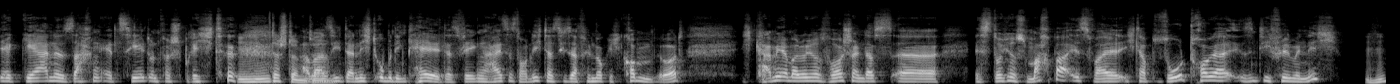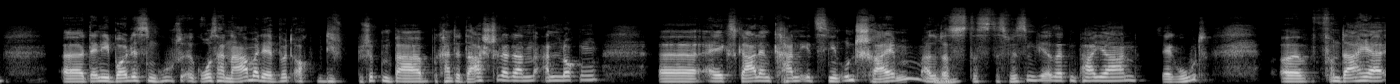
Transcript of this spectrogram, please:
der gerne Sachen erzählt und verspricht. Mhm, das stimmt. aber ja. sie dann nicht unbedingt hält. Deswegen heißt es auch nicht, dass dieser Film wirklich kommen wird. Ich kann mir aber durchaus vorstellen, dass äh, es durchaus machbar ist, weil ich glaube, so teuer sind die Filme nicht. Mhm. Äh, Danny Boyle ist ein gut, äh, großer Name, der wird auch die, bestimmt ein paar bekannte Darsteller dann anlocken. Äh, Alex Garland kann inszenieren und schreiben, also Mhm. das, das, das wissen wir seit ein paar Jahren sehr gut. Äh, von daher,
